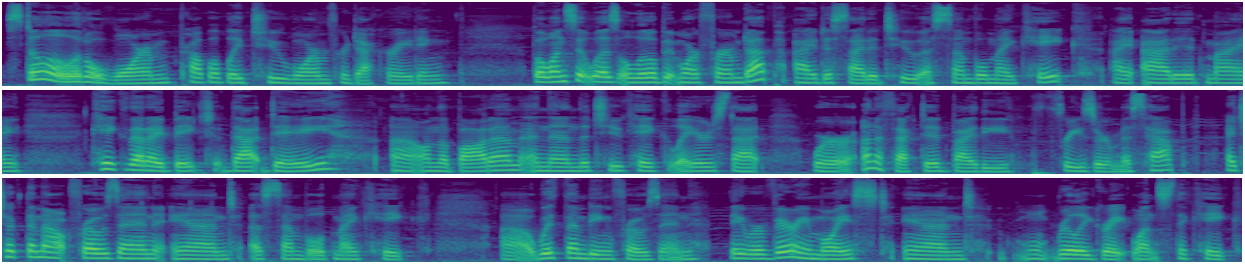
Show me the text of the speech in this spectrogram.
still a little warm, probably too warm for decorating. But once it was a little bit more firmed up, I decided to assemble my cake. I added my cake that I baked that day uh, on the bottom, and then the two cake layers that were unaffected by the freezer mishap. I took them out frozen and assembled my cake uh, with them being frozen. They were very moist and really great once the cake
